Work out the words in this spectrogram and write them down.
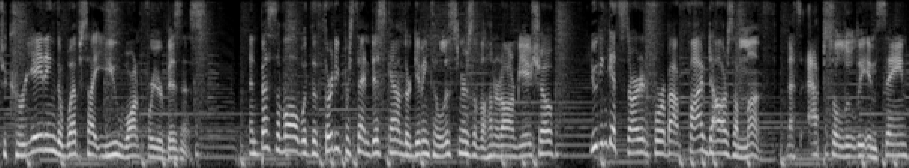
to creating the website you want for your business. And best of all, with the 30% discount they're giving to listeners of the $100 MBA show, you can get started for about $5 a month. That's absolutely insane.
